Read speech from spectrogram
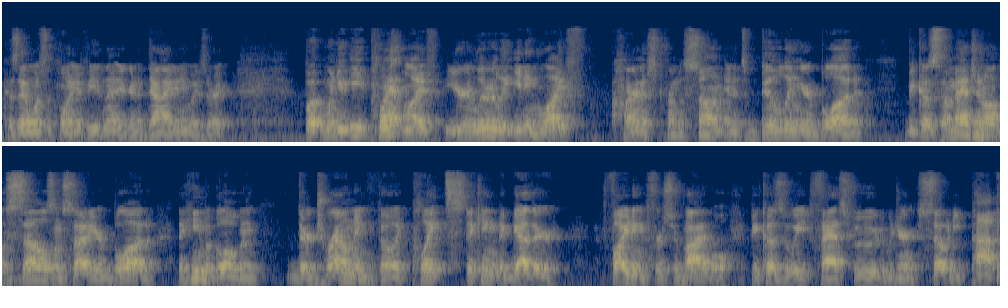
because then what's the point of eating that? You're gonna die anyways, right? But when you eat plant life, you're literally eating life harnessed from the sun and it's building your blood because imagine all the cells inside of your blood, the hemoglobin, they're drowning. They're like plates sticking together fighting for survival because we eat fast food, we drink soda pop,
